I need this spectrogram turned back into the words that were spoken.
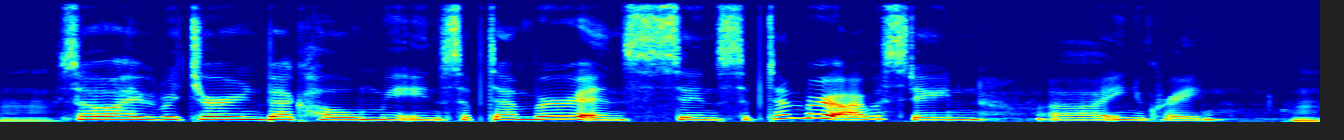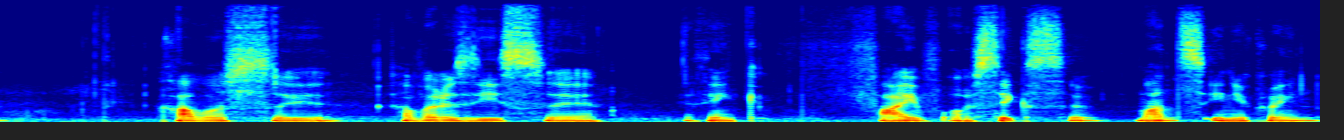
Mm. So I returned back home in September, and since September, I was staying uh, in Ukraine. Mm. How was uh, how were these? Uh, I think five or six uh, months in Ukraine.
